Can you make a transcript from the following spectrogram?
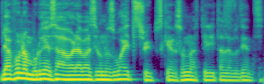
Ya fue una hamburguesa, ahora va a ser unos white strips, que son unas tiritas de los dientes.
